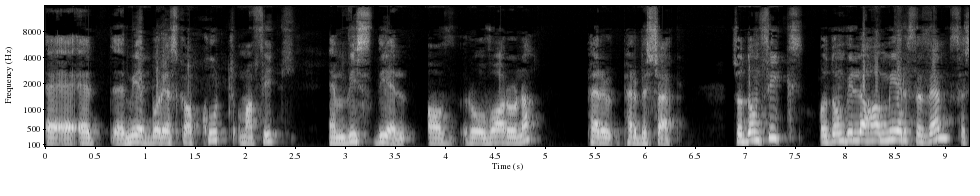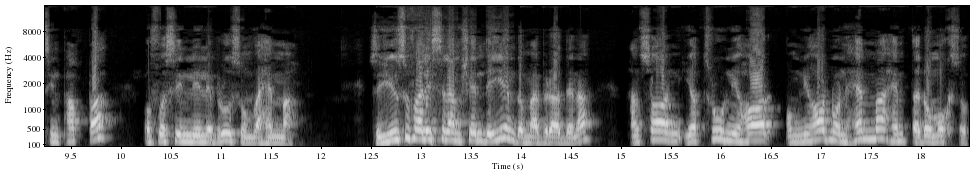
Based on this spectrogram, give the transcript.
eh, ett medborgarskapskort och man fick en viss del av råvarorna per, per besök. Så de fick, och de ville ha mer för vem? För sin pappa och för sin lillebror som var hemma. Så Yusuf al-Islam kände igen de här bröderna. Han sa, jag tror ni har, om ni har någon hemma, hämta dem också.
